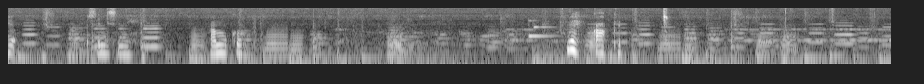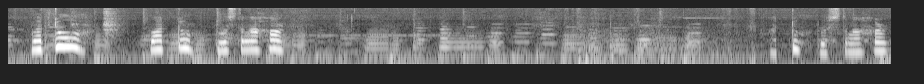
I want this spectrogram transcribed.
Ayo sini sini. Kamu kok eh kaget. Waduh waduh dua setengah heart waduh dua setengah heart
